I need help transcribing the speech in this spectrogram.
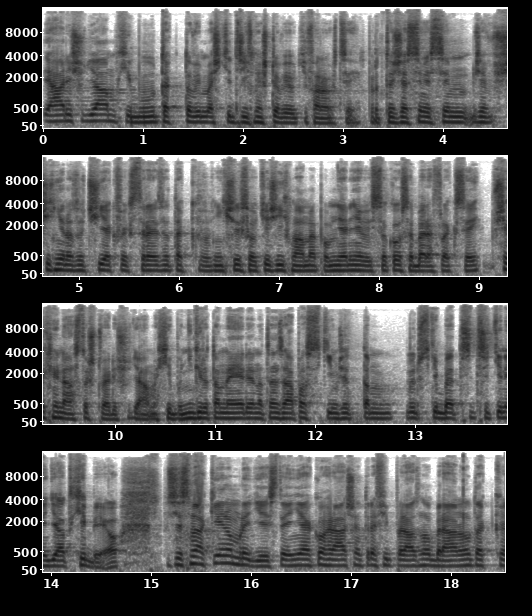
já když udělám chybu, tak to vím ještě dřív, než to vyutí fanoušci, protože si myslím, že všichni rozhodčí, jak v extralize, tak v nižších soutěžích máme poměrně vysokou sebereflexi. Všechny nás to štve, když uděláme chybu. Nikdo tam nejede na ten zápas s tím, že tam prostě bude tři třetiny dělat chyby. Jo? Prostě jsme taky jenom lidi, stejně jako hráč netrefí prázdnou bránu, tak eh,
